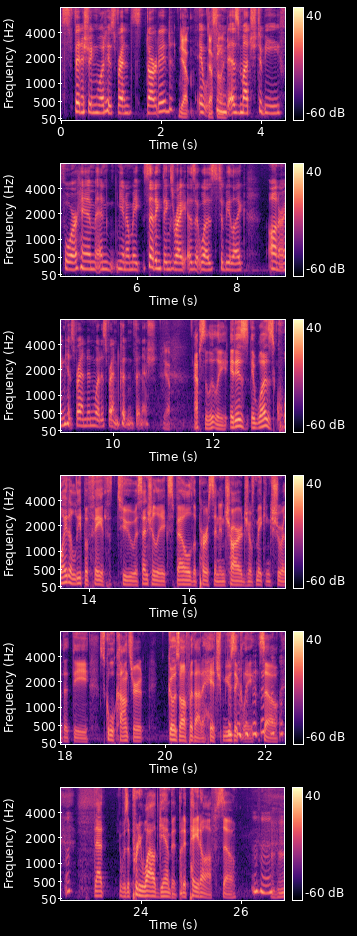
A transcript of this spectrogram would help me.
finishing what his friend started. Yep. It definitely. seemed as much to be for him and you know make setting things right as it was to be like honoring his friend and what his friend couldn't finish. Yep. Absolutely. It is it was quite a leap of faith to essentially expel the person in charge of making sure that the school concert goes off without a hitch musically. so that it was a pretty wild gambit, but it paid off. So mm-hmm. Mm-hmm.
